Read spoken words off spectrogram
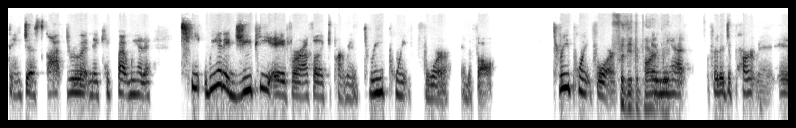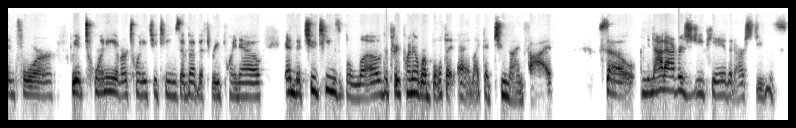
they just got through it and they kicked butt. We had a, T, we had a GPA for our athletic department 3.4 in the fall. 3.4 for the department. And we had for the department and for we had 20 of our 22 teams above a 3.0 and the two teams below the 3.0 were both at, at like a 295 so i mean that average gpa that our students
